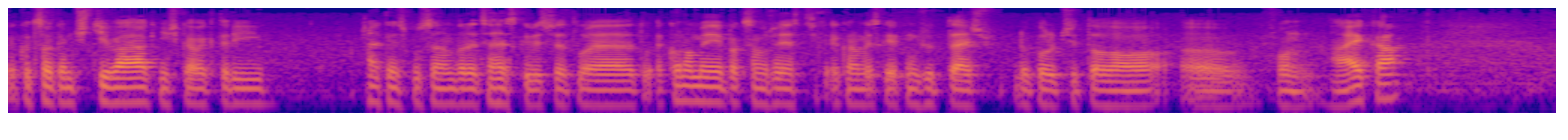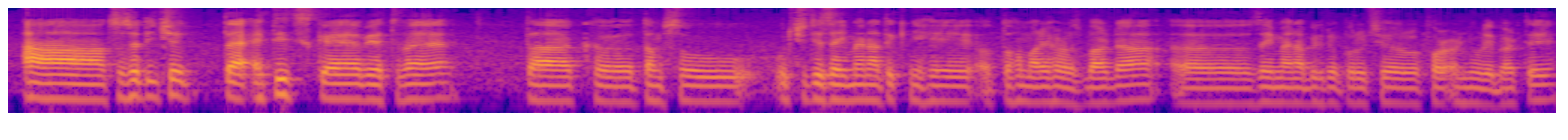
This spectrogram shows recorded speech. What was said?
jako celkem čtivá knížka, ve který nějakým způsobem velice hezky vysvětluje tu ekonomii, pak samozřejmě z těch ekonomických můžu též doporučit toho uh, von Hayeka. A co se týče té etické větve, tak eh, tam jsou určitě zejména ty knihy od toho Maryho Rosbarda, eh, zejména bych doporučil For a New Liberty, eh,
